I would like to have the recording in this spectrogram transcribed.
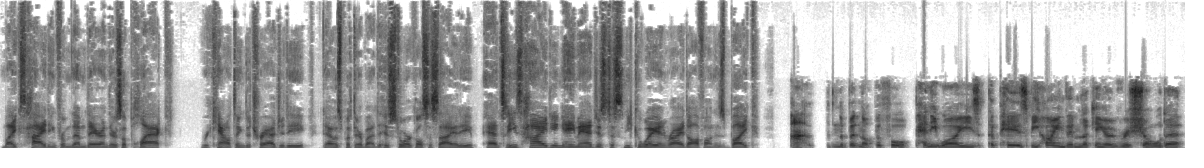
Mike's hiding from them there, and there's a plaque recounting the tragedy that was put there by the Historical Society. And so he's hiding and he manages to sneak away and ride off on his bike. uh, but not before Pennywise appears behind him, looking over his shoulder,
